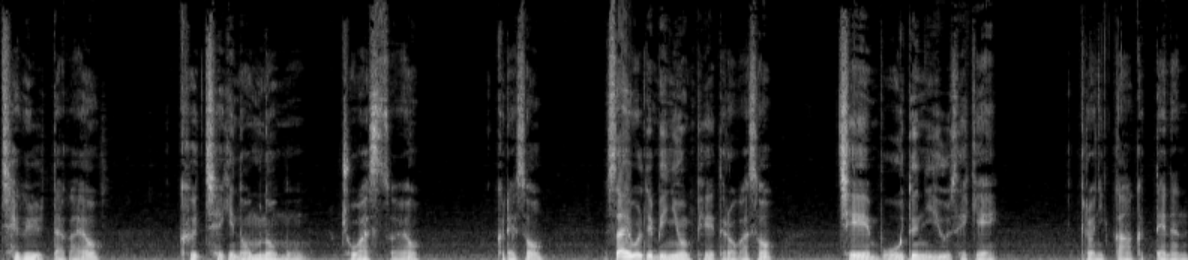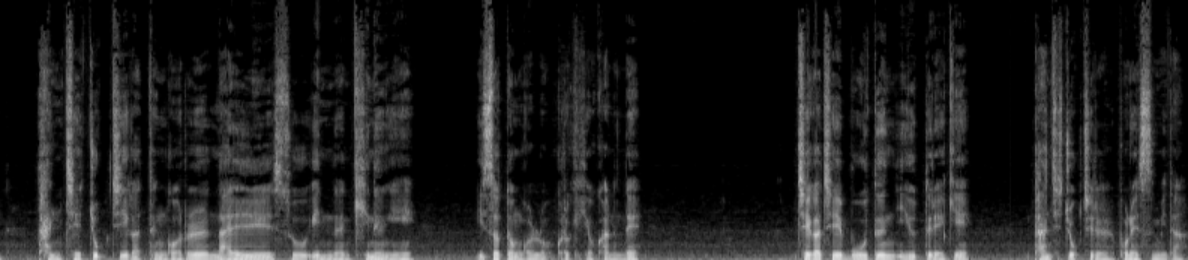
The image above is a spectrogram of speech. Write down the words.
책을 읽다가요. 그 책이 너무너무 좋았어요. 그래서 싸이월드 미니홈피에 들어가서 제 모든 이웃에게 그러니까 그때는 단체 쪽지 같은 거를 날릴 수 있는 기능이 있었던 걸로 그렇게 기억하는데 제가 제 모든 이웃들에게 단체 쪽지를 보냈습니다.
